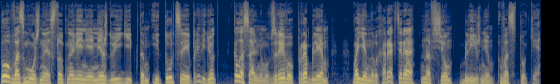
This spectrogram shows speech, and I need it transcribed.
то возможное столкновение между Египтом и Турцией приведет к колоссальному взрыву проблем военного характера на всем Ближнем Востоке.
